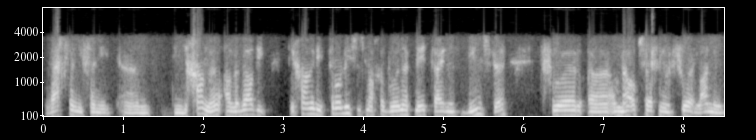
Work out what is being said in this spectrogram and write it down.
weg van die van die ehm um, die gange, alhoewel die die gange die trollies is maar gewoonlik net tydens dienste voor uh om nou opsegging en voor landing.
